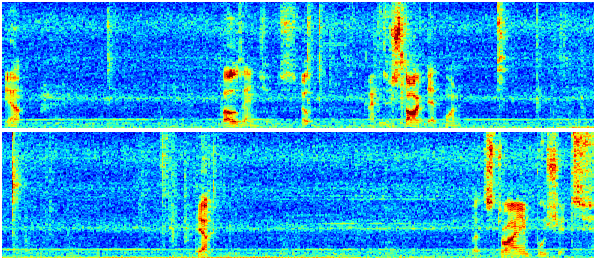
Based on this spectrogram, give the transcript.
Yeah. Both engines. Oh, I have to start that one. Yeah. Let's try and push it.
